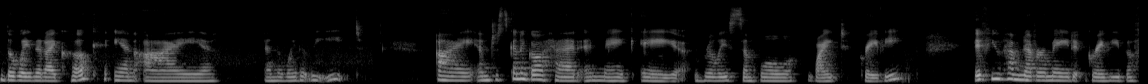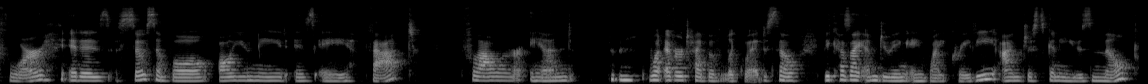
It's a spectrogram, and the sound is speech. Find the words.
the way that I cook and I and the way that we eat. I am just going to go ahead and make a really simple white gravy. If you have never made gravy before, it is so simple. All you need is a fat, flour, and whatever type of liquid. So because I am doing a white gravy, I'm just going to use milk.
